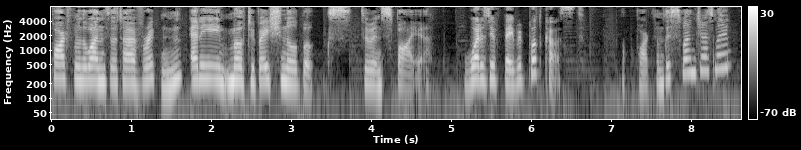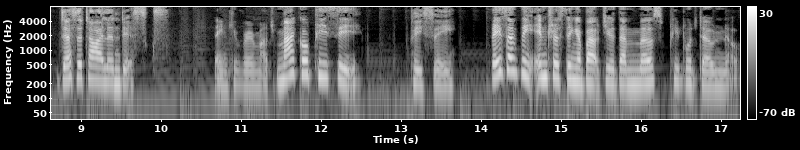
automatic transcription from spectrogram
Apart from the ones that I've written, any motivational books to inspire. What is your favorite podcast? Apart from this one, Jasmine, Desert Island Discs. Thank you very much. Mac or PC? PC. There's something interesting about you that most people don't know.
